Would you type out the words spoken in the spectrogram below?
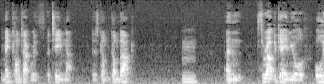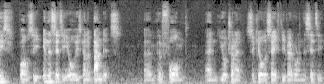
make contact with a team that has gone gone dark, Mm. and throughout the game, you're all these well, obviously in the city, all these kind of bandits um, have formed, and you're trying to secure the safety of everyone in the city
